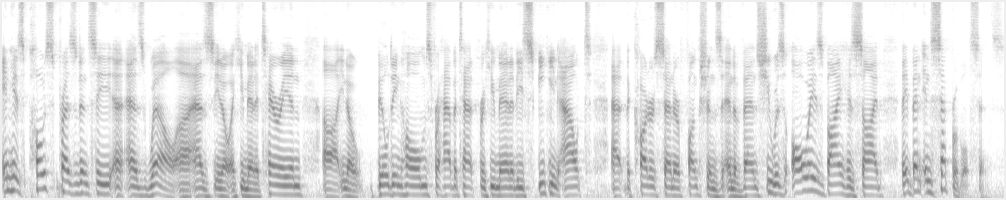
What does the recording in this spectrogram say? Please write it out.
in his post-presidency uh, as well uh, as you know a humanitarian, uh, you know building homes for Habitat for Humanity, speaking out at the Carter Center functions and events. She was always by his side. They've been inseparable since.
